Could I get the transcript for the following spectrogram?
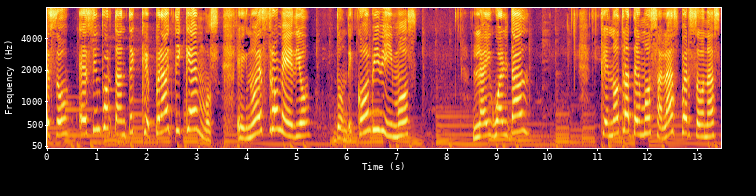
eso es importante que practiquemos en nuestro medio donde convivimos la igualdad, que no tratemos a las personas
